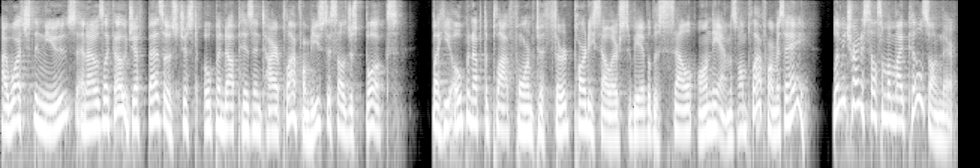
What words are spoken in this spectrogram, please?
I watched the news and I was like, oh, Jeff Bezos just opened up his entire platform. He used to sell just books, but he opened up the platform to third party sellers to be able to sell on the Amazon platform. I said, hey, let me try to sell some of my pills on there.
